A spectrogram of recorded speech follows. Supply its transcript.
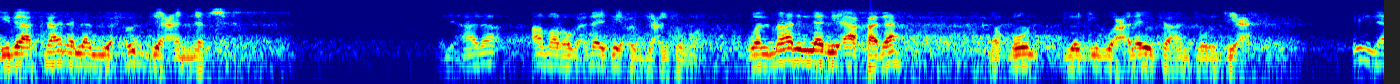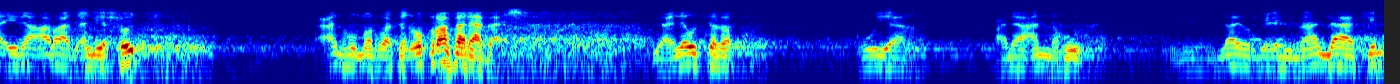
إذا كان لم يحج عن نفسه. ولهذا أمره بعد ذلك يحج عن شبهه والمال الذي أخذه يقول يجب عليك أن ترجعه. إلا إذا أراد أن يحج عنه مرة أخرى فلا بأس. يعني لو اتفق هو على أنه لا يرجع له المال لكن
